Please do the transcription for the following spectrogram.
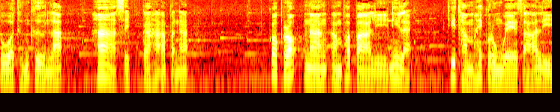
ตัวถึงคืนละห้าสิบกหาปณะก็เพราะนางอัมพปาลีนี่แหละ ที่ทำให้กรุงเวสาลี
